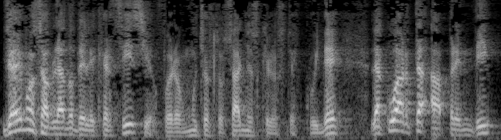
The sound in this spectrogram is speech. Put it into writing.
Ya hemos hablado del ejercicio, fueron muchos los años que los descuidé. La cuarta, aprendí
